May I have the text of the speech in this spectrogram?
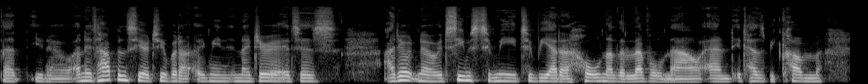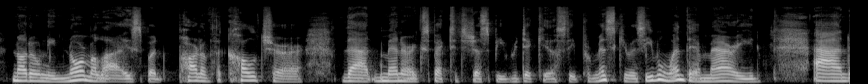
that you know, and it happens here too. But I, I mean, in Nigeria, it is. I don't know. It seems to me to be at a whole nother level now, and it has become not only normalized but part of the culture that men are expected to just be ridiculously promiscuous, even when they're married. And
